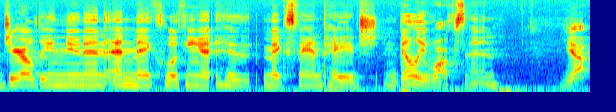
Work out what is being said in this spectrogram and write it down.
Geraldine Noonan and Mick looking at his Mick's fan page, and Billie walks in. Yeah.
